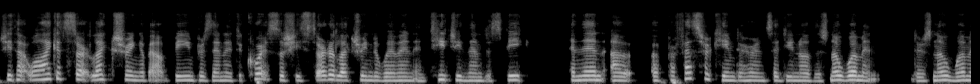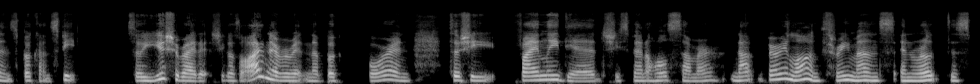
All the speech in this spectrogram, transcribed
she thought, well, I could start lecturing about being presented to court. So she started lecturing to women and teaching them to speak. And then a, a professor came to her and said, you know, there's no woman, there's no women's book on speech. So you should write it. She goes, well, I've never written a book before. And so she finally did. She spent a whole summer, not very long, three months, and wrote this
